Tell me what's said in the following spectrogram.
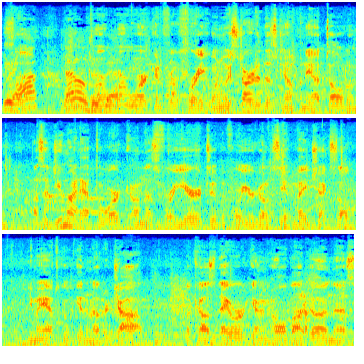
yeah, So that'll do that. We're working for free. When we started this company, I told them, I said, you might have to work on this for a year or two before you're going to see a paycheck. So you may have to go get another job because they were gung ho about doing this,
